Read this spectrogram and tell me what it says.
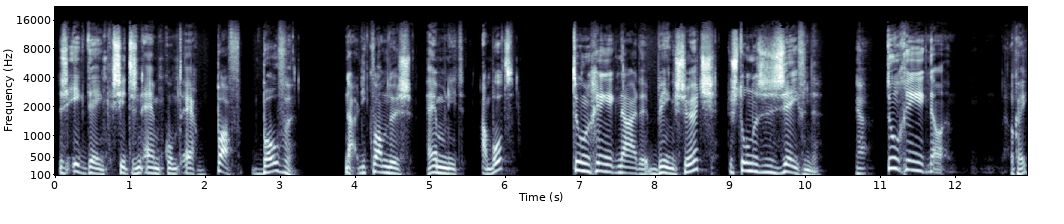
Dus ik denk, Citizen M komt echt baf boven. Nou, die kwam dus helemaal niet aan bod. Toen ging ik naar de Bing Search. Toen stonden ze zevende. Ja. Toen ging ik naar... Oké.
